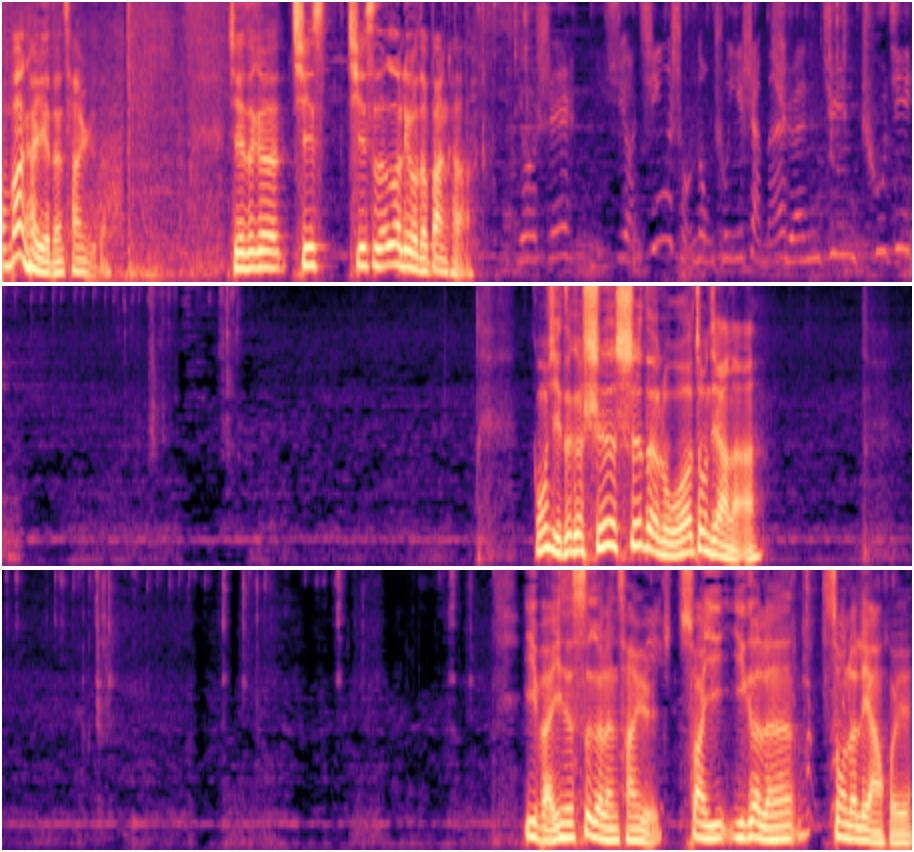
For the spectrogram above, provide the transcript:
送办卡也能参与的。谢谢这个七七四二六的办卡，有时你需要亲手弄出一扇门。全军出击！恭喜这个诗诗的罗中奖了啊！一百一十四个人参与，算一一个人送了两回，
